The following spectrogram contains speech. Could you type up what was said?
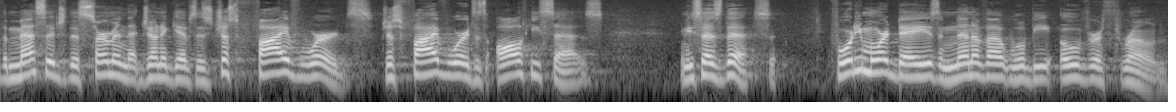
the message, the sermon that Jonah gives is just five words. Just five words is all he says. And he says this 40 more days and Nineveh will be overthrown.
